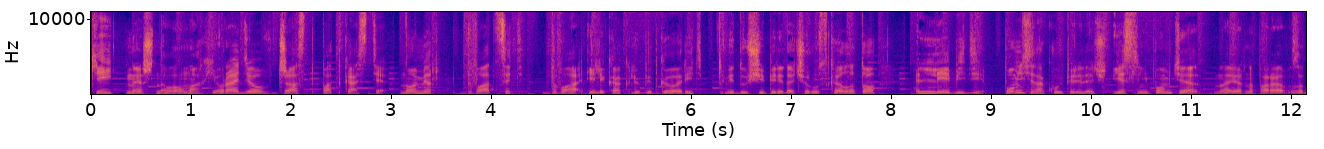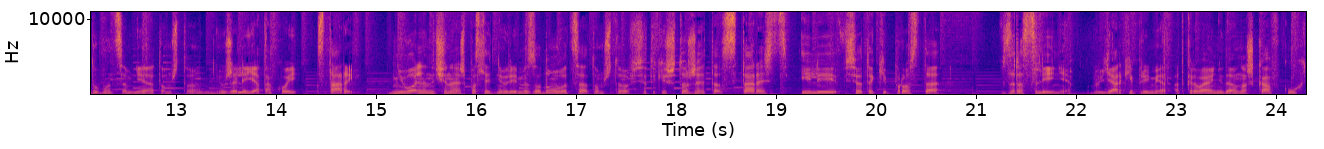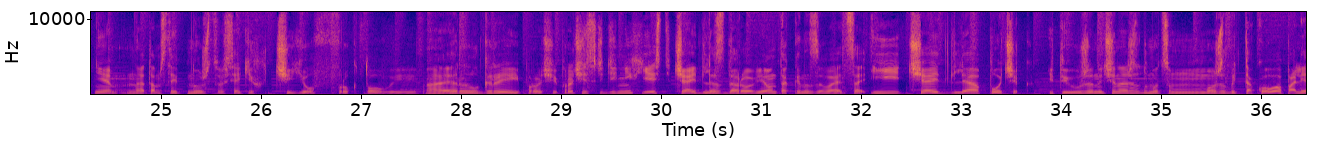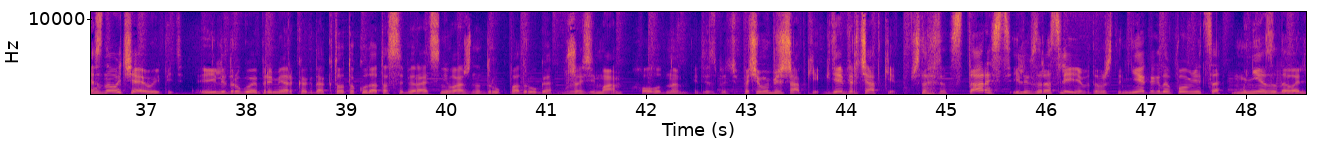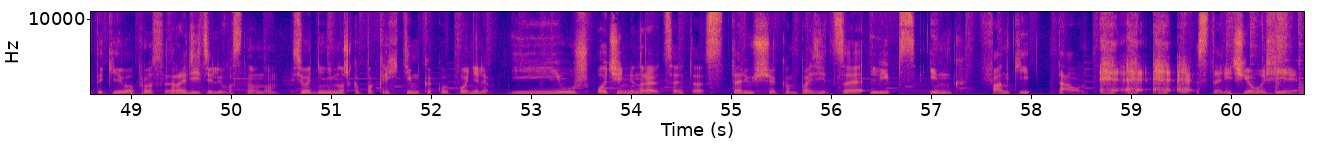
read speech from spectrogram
Кейт Нэш на волнах Ее радио в Just подкасте номер 22, или как любит говорить ведущий передачи «Русское лото», «Лебеди». Помните такую передачу? Если не помните, наверное, пора задуматься мне о том, что неужели я такой старый? Невольно начинаешь в последнее время задумываться о том, что все-таки что же это, старость или все-таки просто взросление. Яркий пример. Открываю недавно шкаф в кухне, а, там стоит множество всяких чаев, фруктовые, Эрл Грей и прочие, прочие. Среди них есть чай для здоровья, он так и называется, и чай для почек. И ты уже начинаешь задуматься, «М, может быть, такого полезного чая выпить? Или другой пример, когда кто-то куда-то собирается, неважно, друг, подруга, уже зима, холодно, и ты спрашиваешь, почему без шапки? Где перчатки? Что это, старость или взросление? Потому что некогда, помнится, мне задавали такие вопросы, родители в основном. Сегодня немножко покряхтим, как вы поняли. И уж очень мне нравится эта старющая композиция Lips Inc. Funky Town. Старичье в эфире.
